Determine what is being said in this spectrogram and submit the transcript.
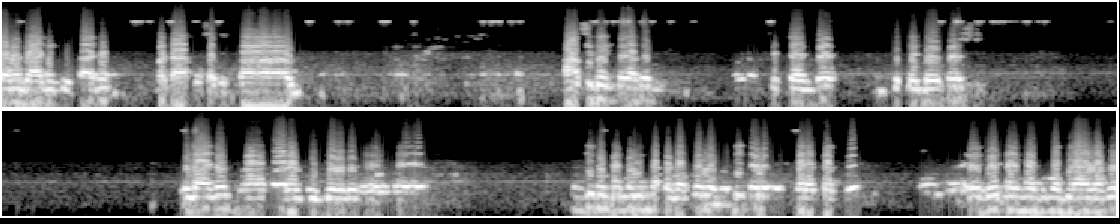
Kaya galing ko sa ano, matapos sa pag accident ko ako September, September 1st. Wala nun, uh, parang video ko, uh, hindi ko gano'n yung nakala ko, hindi ko nalatag ko. Every time na bumabiyahe ako,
